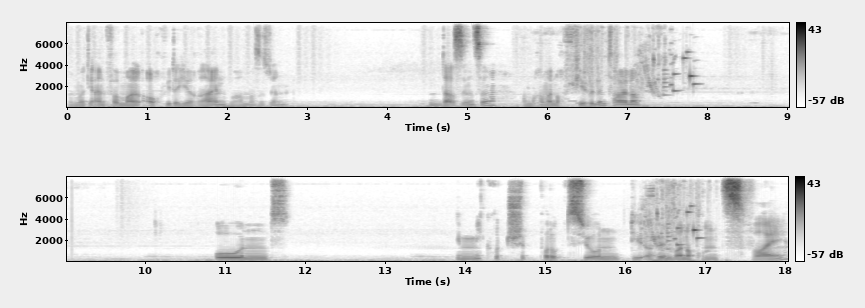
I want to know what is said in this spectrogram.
Machen wir die einfach mal auch wieder hier rein. Wo haben wir sie denn? Da sind sie. Dann machen wir noch vier Hüllenteile. Und die Mikrochip-Produktion, die erhöhen wir noch um 2.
